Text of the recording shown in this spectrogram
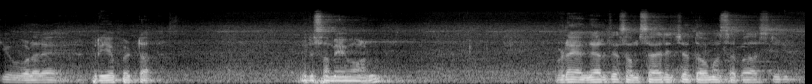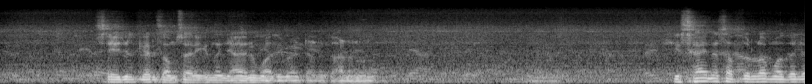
എനിക്ക് വളരെ പ്രിയപ്പെട്ട ഒരു സമയമാണ്. ഇവിടെ നേരത്തെ സംസാരിച്ച തോമസ് സെബാസ്റ്റ്യൻ സ്റ്റേജിൽ കയറി സംസാരിക്കുന്ന ഞാനും ആദ്യമായിട്ടാണ് കാണുന്നത്. ഹിസ് ഹൈനസ് അബ്ദുള്ള മുതൽ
